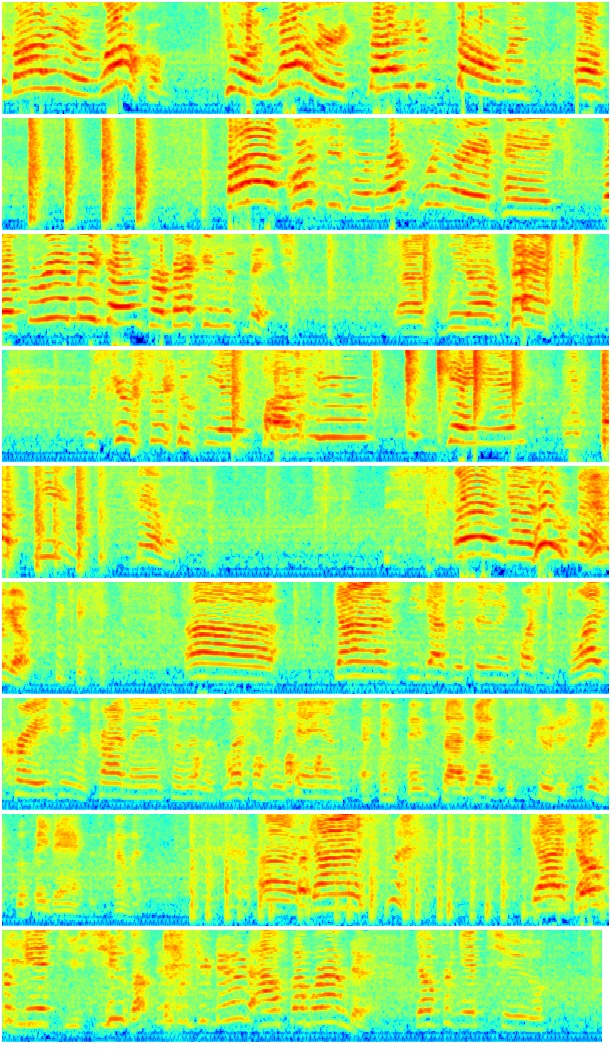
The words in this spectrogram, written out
everybody, and welcome to another exciting installment of Five Questions with Wrestling Rampage. The three amigos are back in this bitch. Guys, we are back with Scooter Street Hoofy at its Fuck finest. you, Jan, and fuck you, Billy. Hey guys, we're back. Here we go. Uh, guys, you guys been sending in questions like crazy. We're trying to answer them as much as we can. and then besides that, the Scooter Street Hoopy Dance is coming. Uh, guys, guys, don't forget you, you to stop doing what you're doing. I'll stop what I'm doing. don't forget to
